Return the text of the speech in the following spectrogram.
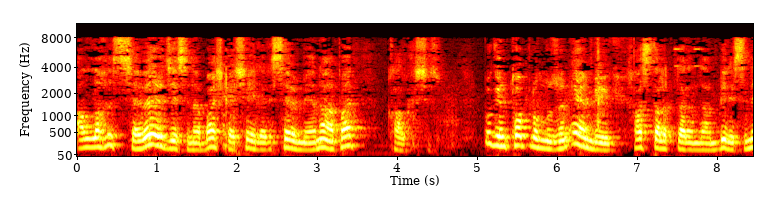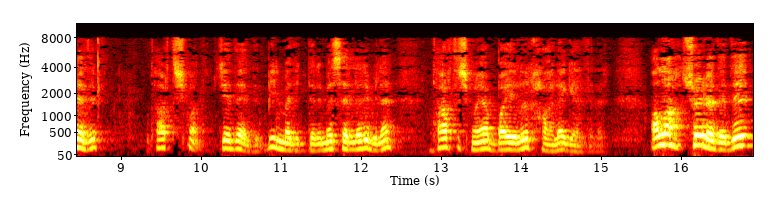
Allah'ı severcesine başka şeyleri sevmeye ne yapar? Kalkışır. Bugün toplumumuzun en büyük hastalıklarından birisi nedir? Tartışmadır, cedeldir. Bilmedikleri meseleleri bile tartışmaya bayılır hale geldiler. Allah şöyle dedi,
